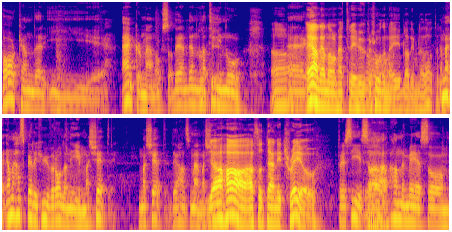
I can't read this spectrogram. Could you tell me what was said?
bartender i Anchorman också. Det är den latino... Ja. Eh, är han en av de här tre huvudpersonerna i Blood In Blood Out Ja eller? men, ja, men han spelar huvudrollen i Machete. Machete, det är han som är Machete. Jaha, alltså Danny Trejo. Precis, så Ja. han, är med så...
